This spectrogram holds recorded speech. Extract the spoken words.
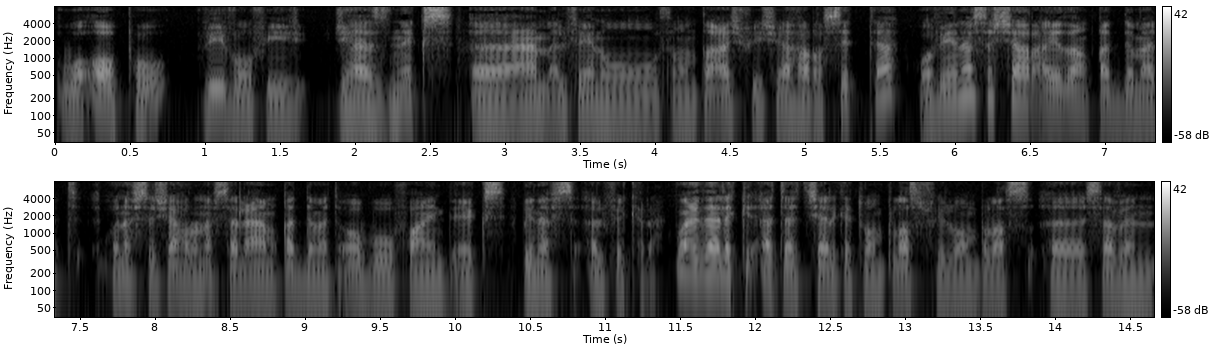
و Oppo Vivo في جهاز NEX آه، عام 2018 في شهر 6 وفي نفس الشهر أيضا قدمت ونفس الشهر ونفس العام قدمت Oppo Find X بنفس الفكرة. وبعد ذلك أتت شركة OnePlus في ال OnePlus 7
